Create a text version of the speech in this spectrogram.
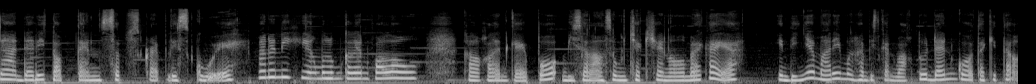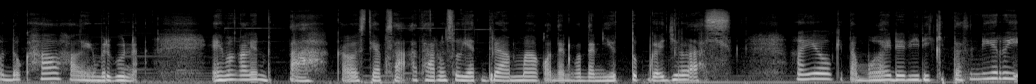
Nah, dari top 10 subscribe list gue, mana nih yang belum kalian follow? Kalau kalian kepo, bisa langsung cek channel mereka ya. Intinya mari menghabiskan waktu dan kuota kita untuk hal-hal yang berguna. Emang kalian betah kalau setiap saat harus lihat drama konten-konten YouTube gak jelas? Ayo kita mulai dari diri kita sendiri.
